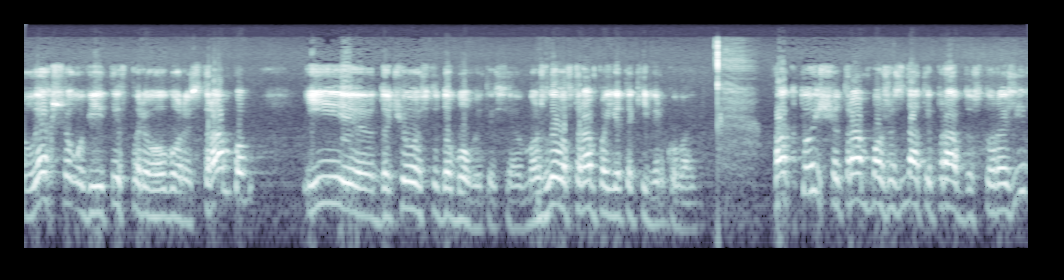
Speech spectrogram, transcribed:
легше увійти в переговори з Трампом і до чогось домовитися. Можливо, в Трампа є такі міркування. Факт той, що Трамп може знати правду сто разів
